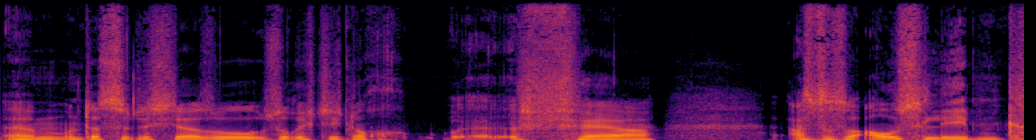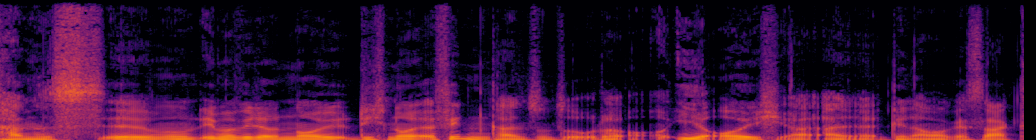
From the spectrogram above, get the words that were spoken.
Ähm, und dass du dich ja so, so richtig noch äh, ver, also so ausleben kannst äh, und immer wieder neu dich neu erfinden kannst und so oder ihr euch äh, genauer gesagt.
